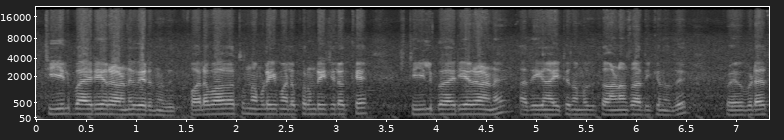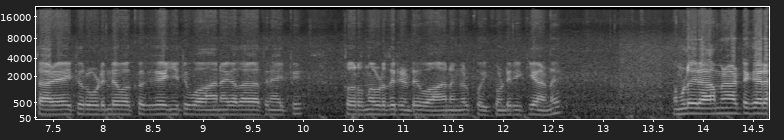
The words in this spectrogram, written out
സ്റ്റീൽ ബാരിയറാണ് വരുന്നത്. പല ഭാഗത്തും നമ്മൾ ഈ മലപ്പുറം റീച്ചിലൊക്കെ സ്റ്റീൽ ബാരിയറാണ് അധികമായിട്ട് നമുക്ക് കാണാൻ സാധിക്കുന്നത്. ഇവിടെ താഴെയായിട്ട് റോഡിന്റെ വർക്കൊക്കെ കഴിഞ്ഞിട്ട് വാഹന ഗതാഗതത്തിനായിട്ട് തുറന്നു കൊടുത്തിട്ടുണ്ട് വാഹനങ്ങൾ പോയിക്കൊണ്ടിരിക്കുകയാണ്. നമ്മൾ രാമനാട്ടുകര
